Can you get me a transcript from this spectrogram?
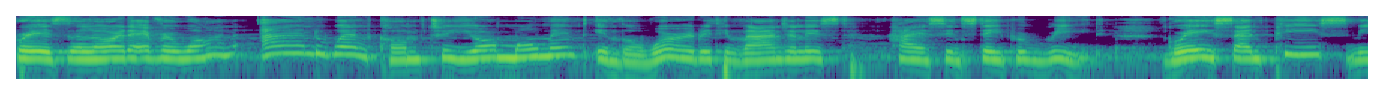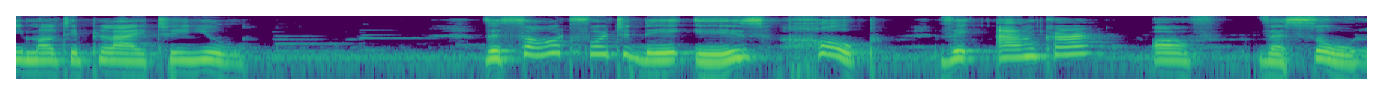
Praise the Lord, everyone, and welcome to your moment in the Word with Evangelist Hyacinth Staple Reed. Grace and peace be multiplied to you. The thought for today is hope, the anchor of the soul.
